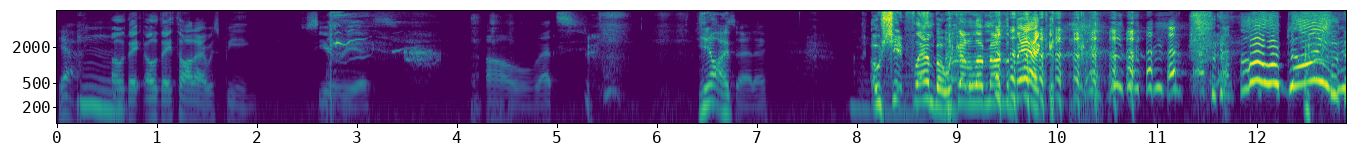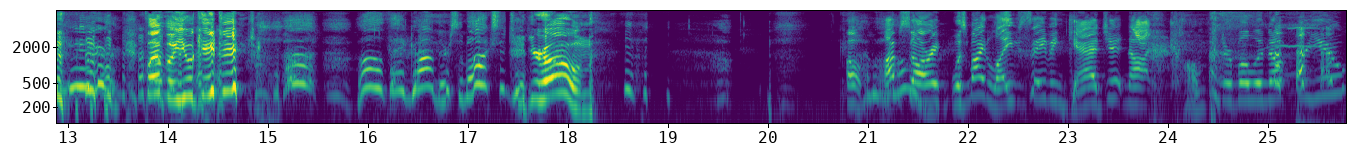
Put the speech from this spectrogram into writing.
yeah. Hmm. Oh, they oh they thought I was being serious. oh, that's You know, I upsetting. Oh shit, Flambo, we gotta let him out of the bag. Oh, I'm dying in here. Flambo, you okay, dude? Oh, thank God, there's some oxygen. You're home. Oh, I'm sorry. Was my life-saving gadget not comfortable enough for you?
